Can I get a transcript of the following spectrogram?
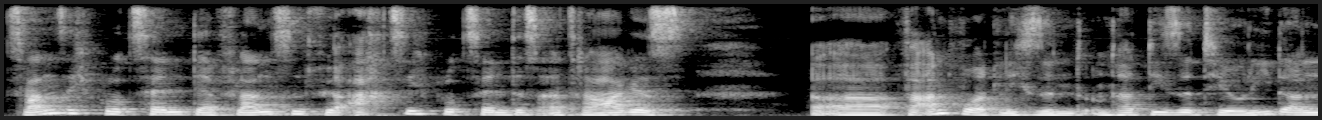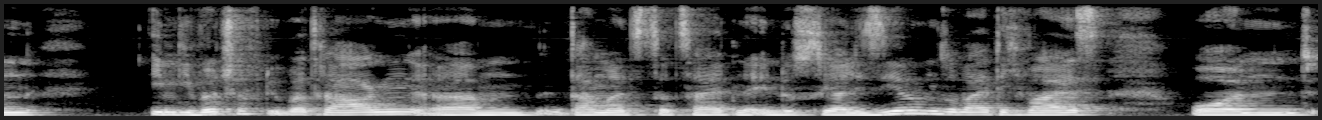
20% der Pflanzen für 80% des Ertrages äh, verantwortlich sind und hat diese Theorie dann in die Wirtschaft übertragen, ähm, damals zur Zeit eine Industrialisierung, soweit ich weiß, und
